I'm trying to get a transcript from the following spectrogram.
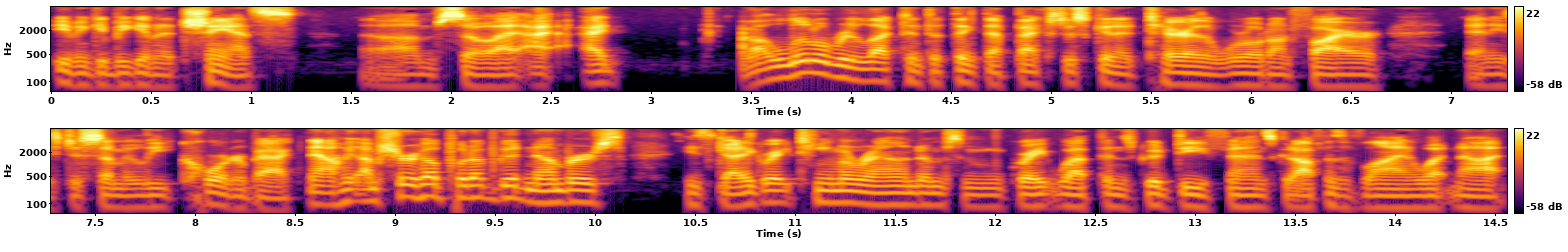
even be given a chance. Um, so I, I, I'm a little reluctant to think that Beck's just going to tear the world on fire and he's just some elite quarterback. Now, I'm sure he'll put up good numbers. He's got a great team around him, some great weapons, good defense, good offensive line, and whatnot.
